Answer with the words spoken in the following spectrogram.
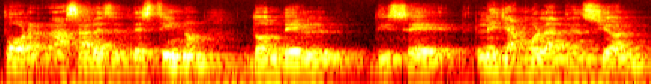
por azares del destino, donde él dice, le llamó la atención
